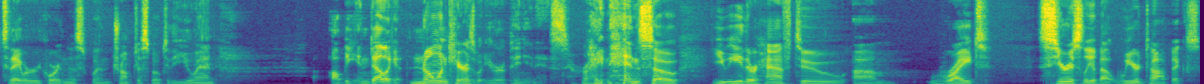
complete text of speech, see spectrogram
today we're recording this when Trump just spoke to the UN. I'll be indelicate. No one cares what your opinion is, right? And so you either have to um, write seriously about weird topics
